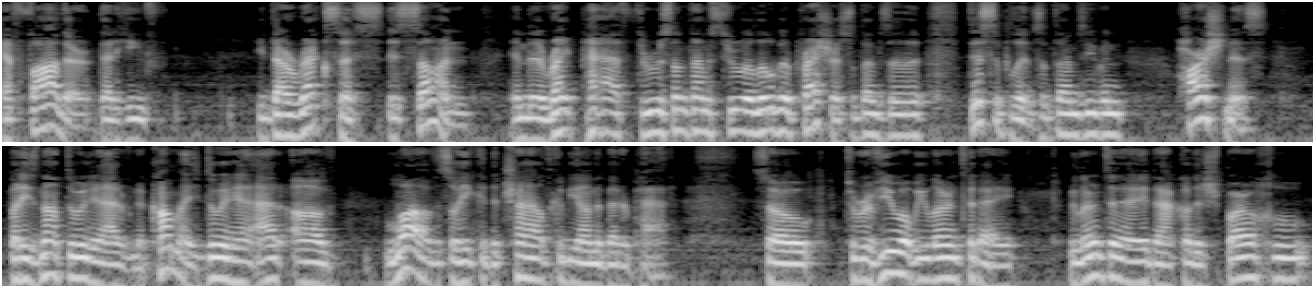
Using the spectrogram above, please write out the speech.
a father that he he directs his, his son in the right path through sometimes through a little bit of pressure, sometimes a discipline, sometimes even harshness. But he's not doing it out of nakama; he's doing it out of love, so he could the child could be on the better path. So to review what we learned today, we learned today that Hakadosh Baruch Hu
